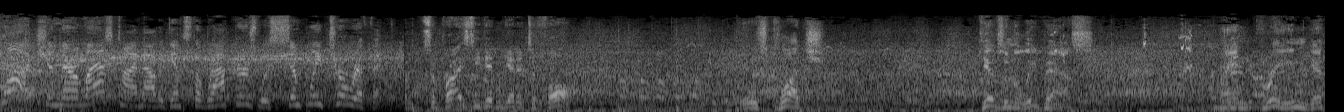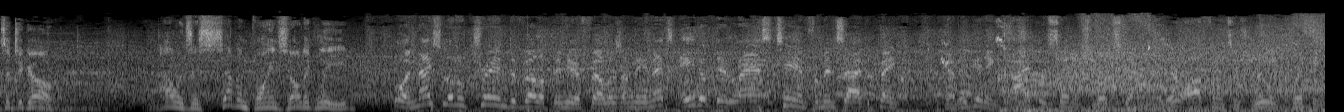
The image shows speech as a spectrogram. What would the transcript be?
Clutch in their last time out against the Raptors was simply terrific. I'm surprised he didn't get it to fall. Here's Clutch. Gives him the lead pass. And Green gets it to go. Now it's a seven-point Celtic lead. Boy, a nice little trend developing here, fellas. I mean, that's eight of their last ten from inside the paint. Yeah, they're getting high percentage looks down there. Their offense is really clicking.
